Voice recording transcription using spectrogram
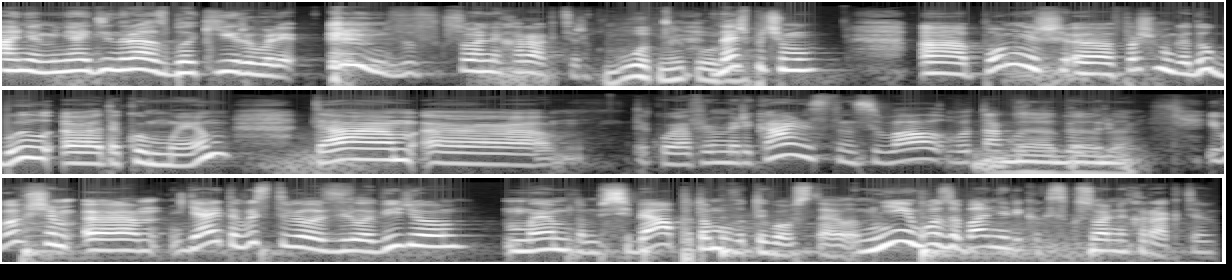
Аня, меня один раз блокировали за сексуальный характер. Вот, мне тоже. Знаешь почему? А, помнишь, э, в прошлом году был э, такой мем, там э, такой афроамериканец танцевал вот так Да, вот да, бедрами. да. И, в общем, э, я это выставила, сделала видео, мем там себя, а потом вот его вставила. Мне его забанили как сексуальный характер.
